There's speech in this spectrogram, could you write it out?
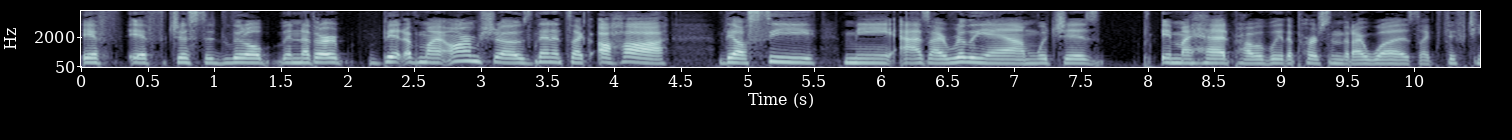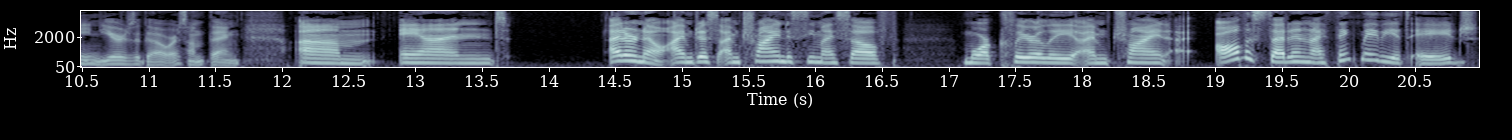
if if just a little another bit of my arm shows, then it's like aha, they'll see me as I really am, which is in my head probably the person that I was like 15 years ago or something. Um, and I don't know. I'm just I'm trying to see myself more clearly. I'm trying all of a sudden. I think maybe it's age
